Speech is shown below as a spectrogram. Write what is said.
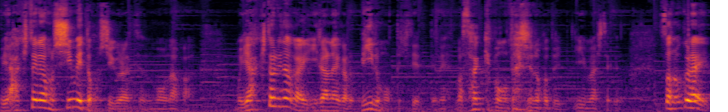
うん、焼き鳥はも閉めてほしいぐらいですよ。もうなんか、もう焼き鳥なんかいらないからビール持ってきてってね。まあ、さっきも同じようなこと言いましたけど、そのくらい、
